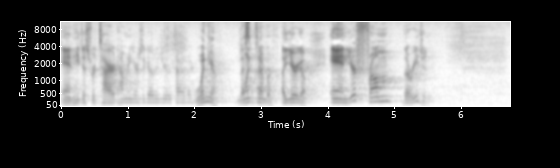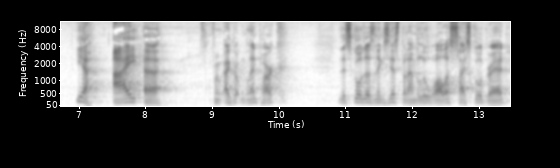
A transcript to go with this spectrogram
and he just retired. How many years ago did you retire there? One year, last One, September. Uh, a year ago. And you're from the region. Yeah, I, uh, from, I grew up in Glen Park. This school doesn't exist, but I'm a Lew Wallace High School grad.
